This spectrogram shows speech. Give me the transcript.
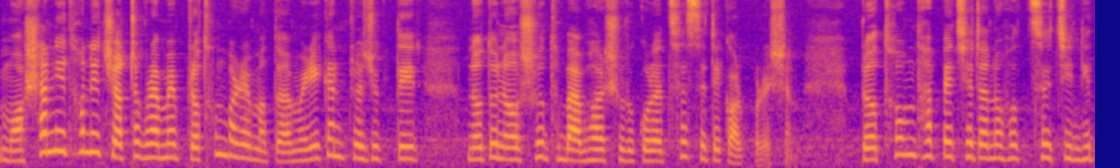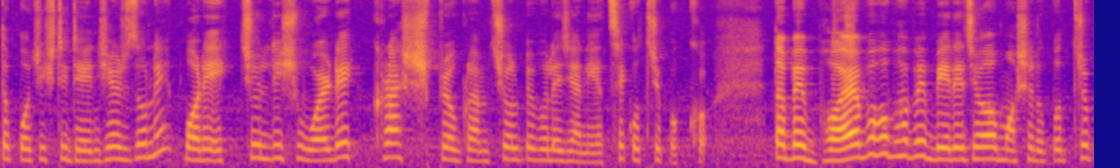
মশা নিধনে চট্টগ্রামে প্রথমবারের মতো আমেরিকান প্রযুক্তির নতুন ওষুধ ব্যবহার শুরু করেছে সিটি কর্পোরেশন। প্রথম ধাপে ছেটানো হচ্ছে চিহ্নিত পঁচিশটি ডেঞ্জার জোনে, পরে একচল্লিশ ওয়ার্ডে ক্রাশ প্রোগ্রাম চলবে বলে জানিয়েছে কর্তৃপক্ষ। তবে ভয়াবহভাবে বেড়ে যাওয়া মশার উপদ্রব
